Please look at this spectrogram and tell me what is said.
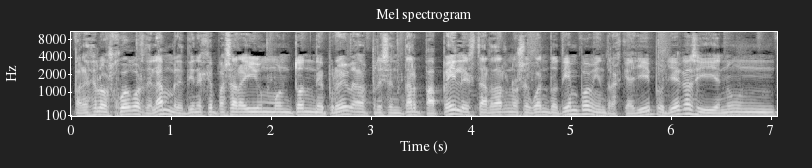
parece los juegos del hambre, tienes que pasar ahí un montón de pruebas, presentar papeles, tardar no sé cuánto tiempo, mientras que allí pues llegas y en, un,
